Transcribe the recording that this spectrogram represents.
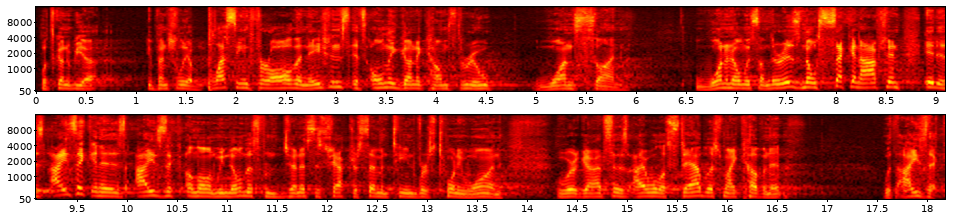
what's going to be a, eventually a blessing for all the nations, it's only going to come through one son, one and only son. There is no second option. It is Isaac, and it is Isaac alone. We know this from Genesis chapter 17, verse 21, where God says, I will establish my covenant with Isaac,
